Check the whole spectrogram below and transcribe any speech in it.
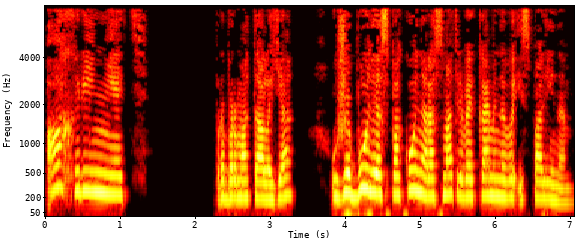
«Охренеть!» — пробормотала я, уже более спокойно рассматривая каменного исполина.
